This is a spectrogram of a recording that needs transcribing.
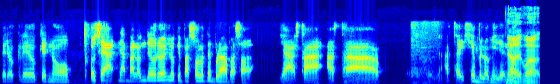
pero creo que no. O sea, el balón de oro es lo que pasó la temporada pasada. Ya hasta hasta hasta diciembre lo miden, ¿no? No, bueno,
